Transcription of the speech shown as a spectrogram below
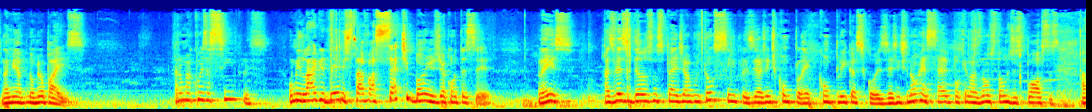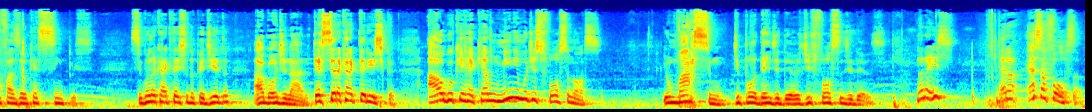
na minha, no meu país? Era uma coisa simples. O milagre dele estava a sete banhos de acontecer. Não é isso? Às vezes Deus nos pede algo tão simples e a gente complica as coisas e a gente não recebe porque nós não estamos dispostos a fazer o que é simples. Segunda característica do pedido, algo ordinário. Terceira característica, algo que requer um mínimo de esforço nosso e o máximo de poder de Deus, de força de Deus. Não era isso? Era essa força.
